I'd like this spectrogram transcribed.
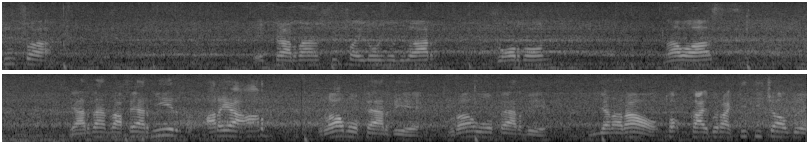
Susa. Tekrardan Susa ile oynadılar. Jordan. Navas. Yerden Rafael Mir. Araya Ard. Bravo Ferdi. Bravo Ferdi. Willian Arao. Top kaybı Rakitic aldı.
